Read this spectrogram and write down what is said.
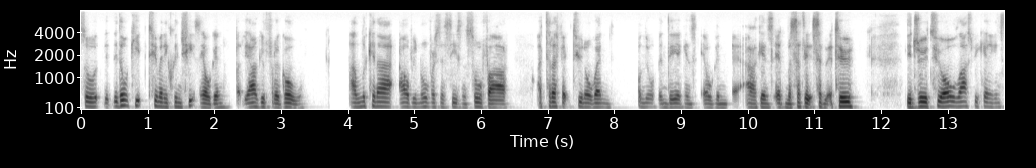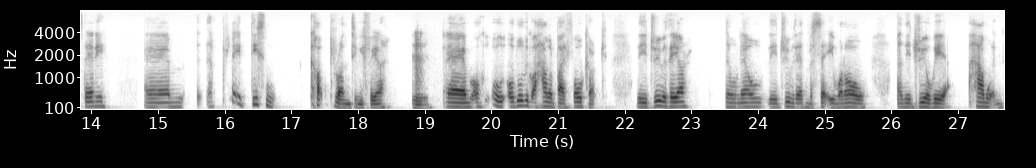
So they don't keep too many clean sheets, Elgin, but they are good for a goal. And looking at Albion Rovers this season so far, a terrific 2 0 win on the opening day against Elgin uh, against Edinburgh City at seven to two. They drew two all last weekend against Denny. Um, a pretty decent cup run, to be fair. Mm. Um, although they got hammered by Falkirk, they drew with Ayr nil nil. They drew with Edinburgh City one all, and they drew away at Hamilton,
